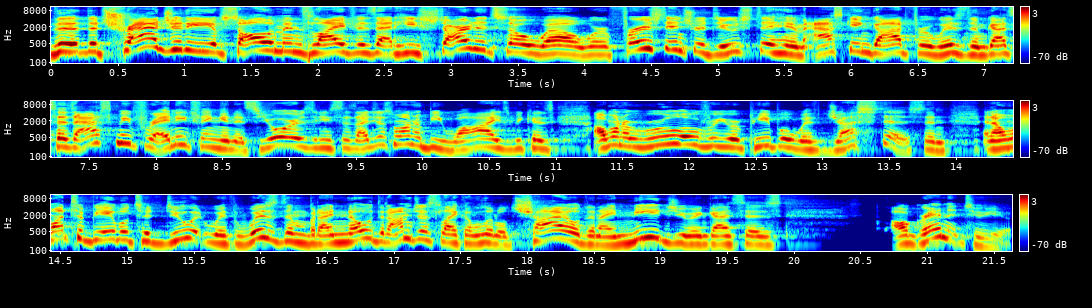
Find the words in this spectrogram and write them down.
the, the tragedy of Solomon's life is that he started so well. We're first introduced to him asking God for wisdom. God says, Ask me for anything and it's yours. And he says, I just want to be wise because I want to rule over your people with justice. And, and I want to be able to do it with wisdom, but I know that I'm just like a little child and I need you. And God says, I'll grant it to you.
